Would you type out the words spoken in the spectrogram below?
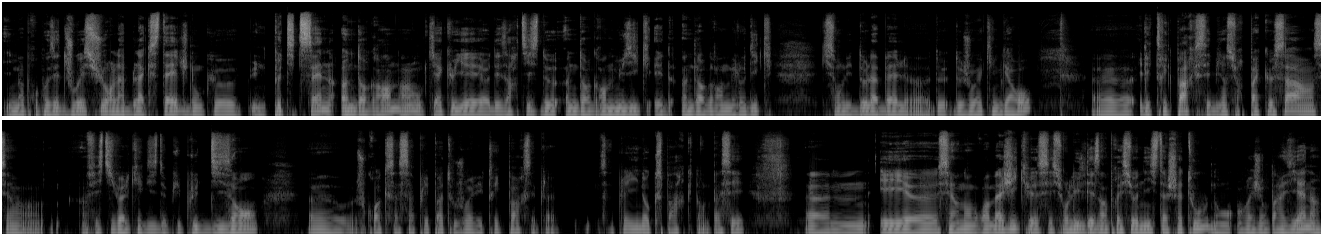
il m'a proposé de jouer sur la Black Stage, donc euh, une petite scène underground, hein, qui accueillait euh, des artistes de underground music et de underground mélodique, qui sont les deux labels euh, de, Joachim Garraud. Electric Park, c'est bien sûr pas que ça, hein, c'est un, festival qui existe depuis plus de dix ans. je crois que ça s'appelait pas toujours Electric Park, ça s'appelait Inox Park dans le passé. et c'est un endroit magique, c'est sur l'île des impressionnistes à Chatou, en région parisienne.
